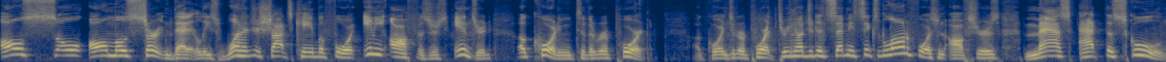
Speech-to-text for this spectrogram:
also almost certain that at least 100 shots came before any officers entered, according to the report. According to the report, 376 law enforcement officers massed at the school.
